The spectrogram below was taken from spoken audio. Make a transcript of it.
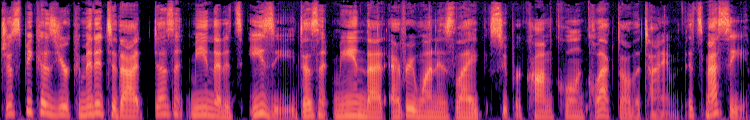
Just because you're committed to that doesn't mean that it's easy, doesn't mean that everyone is like super calm, cool, and collect all the time. It's messy.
